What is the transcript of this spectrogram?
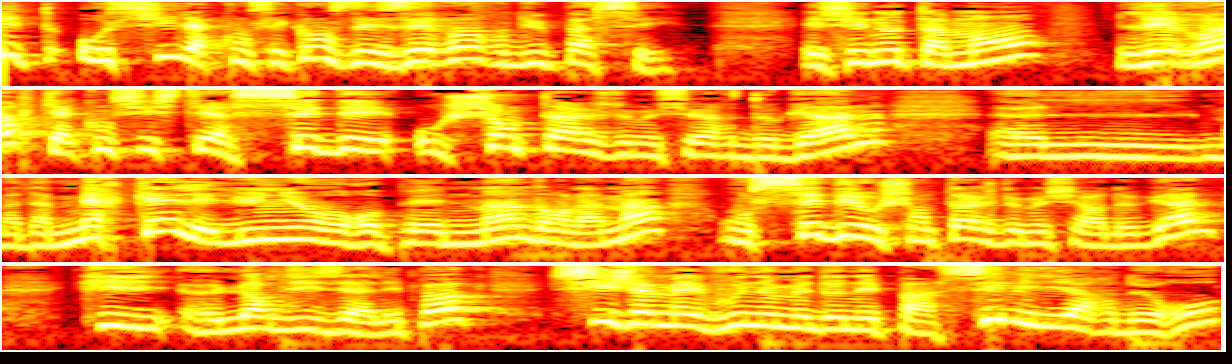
est aussi la conséquence des erreurs du passé. Et c'est notamment l'erreur qui a consisté à céder au chantage de M. Erdogan. Euh, Madame Merkel et l'Union européenne, main dans la main, ont cédé au chantage de M. Erdogan, qui euh, leur disait à l'époque si jamais vous ne me donnez pas 6 milliards d'euros,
